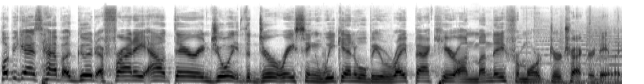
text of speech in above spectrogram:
Hope you guys have a good Friday out there. Enjoy the dirt racing weekend. We'll be right back here on Monday for more Dirt Tracker Daily.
